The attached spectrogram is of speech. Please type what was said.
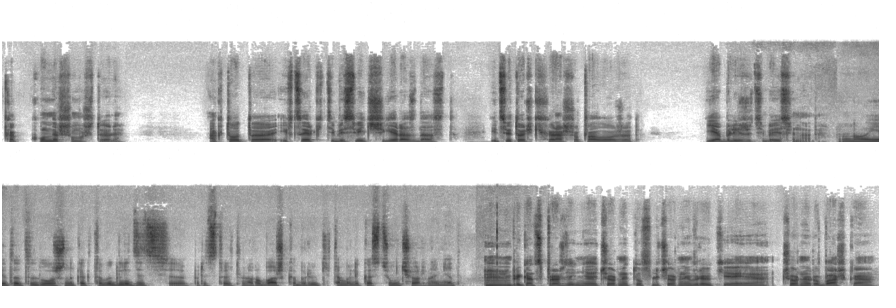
как к умершему, что ли. А кто-то и в церкви тебе свечки раздаст, и цветочки хорошо положит, и оближет тебя, если надо. Ну, и это ты должен как-то выглядеть, э, представительно, рубашка, брюки там или костюм черный, нет? Бригада сопровождения, черные туфли, черные брюки, черная рубашка.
